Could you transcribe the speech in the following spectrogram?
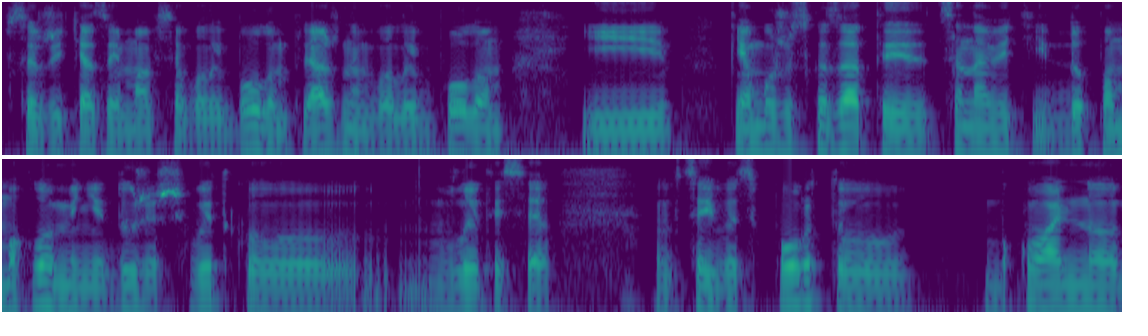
все життя займався волейболом, пляжним волейболом. І я можу сказати, це навіть і допомогло мені дуже швидко влитися в цей вид спорту. Буквально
